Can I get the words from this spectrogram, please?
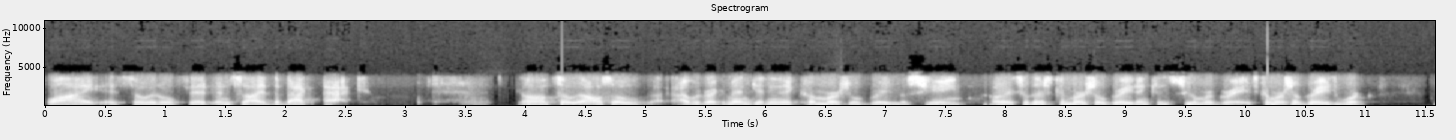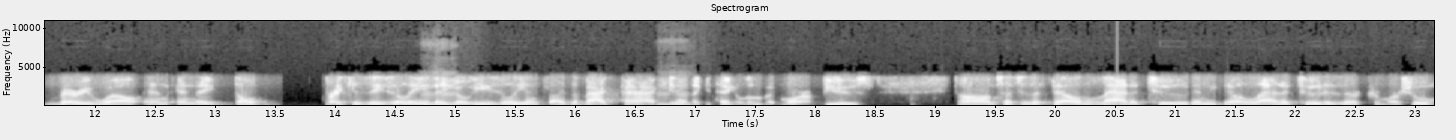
Why? It's so it'll fit inside the backpack. Um, so also, I would recommend getting a commercial grade machine. All right, so there's commercial grade and consumer grades. Commercial grades work very well, and and they don't break as easily. Mm-hmm. They go easily inside the backpack. Mm-hmm. You know, mm-hmm. they can take a little bit more abuse. Um, such as a Dell Latitude. Any Dell Latitude is their commercial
